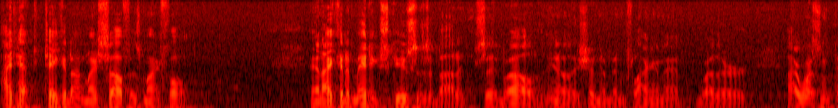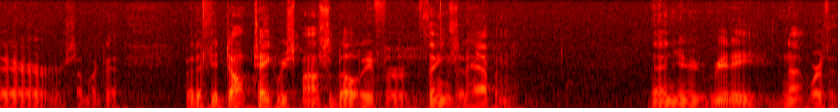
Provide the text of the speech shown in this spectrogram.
I'd have to take it on myself as my fault. And I could have made excuses about it, said, well, you know, they shouldn't have been flying in that weather, I wasn't there, or something like that. But if you don't take responsibility for things that happen, then you're really not worth it.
